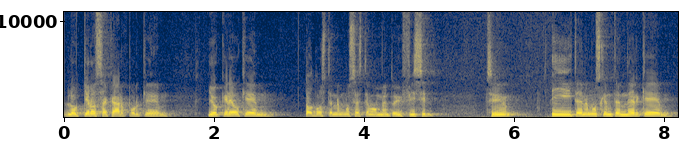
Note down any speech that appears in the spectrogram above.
lo quiero sacar porque yo creo que todos tenemos este momento difícil, ¿sí? Y tenemos que entender que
